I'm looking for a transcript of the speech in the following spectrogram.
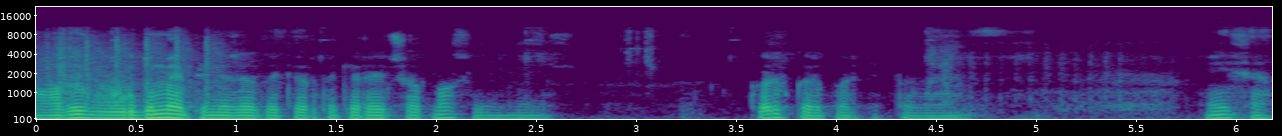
Abi vurdum hepinize teker teker headshot nasıl yemiyorsunuz? Garip garip hareketler ya. Neyse.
